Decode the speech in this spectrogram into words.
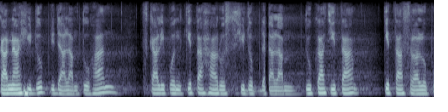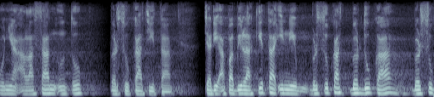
Karena hidup di dalam Tuhan Sekalipun kita harus hidup dalam duka cita, kita selalu punya alasan untuk bersuka cita. Jadi apabila kita ini bersuka berduka, bersuk,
